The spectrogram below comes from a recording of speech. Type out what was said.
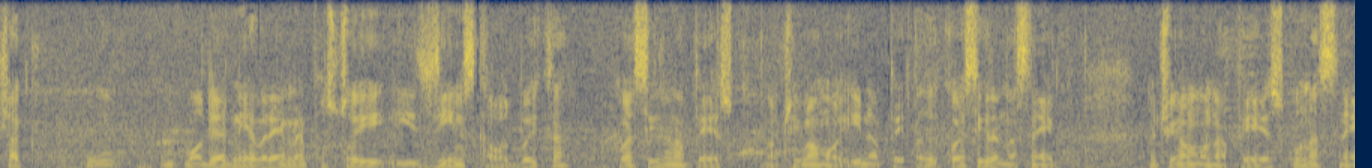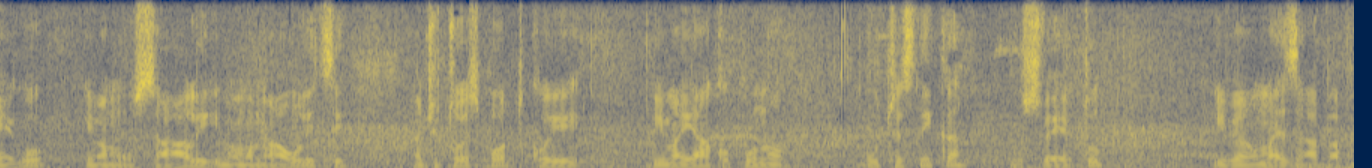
čak u modernije vreme postoji i zimska odbojka koja se igra na pesku. Znači, imamo i na pe, koja se igra na snegu. Znači, imamo na pesku, na snegu, imamo u sali, imamo na ulici. Znači, to je sport koji ima jako puno učesnika u svetu i veoma je zabavan.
